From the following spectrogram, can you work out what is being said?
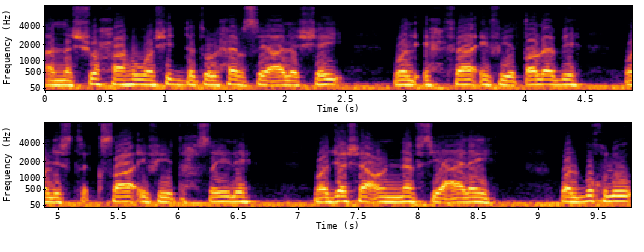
أن الشح هو شدة الحرص على الشيء والإحفاء في طلبه والاستقصاء في تحصيله وجشع النفس عليه. والبخل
